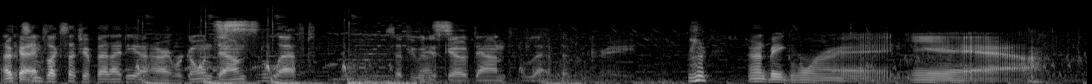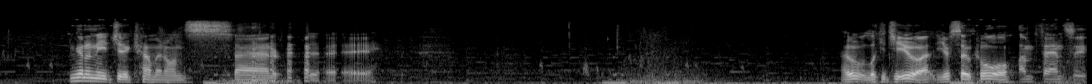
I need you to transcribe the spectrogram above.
That Okay. seems like such a bad idea. Alright, we're going down to the left. So if you would just go down to the left, that would be great. That'd be great. Yeah. I'm gonna need you to come in on Saturday. oh, look at you. uh, You're so cool. I'm fancy.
